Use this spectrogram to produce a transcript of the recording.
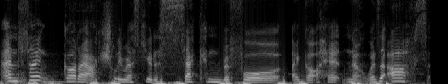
And thank God I actually rescued a second before I got hit. No, was it after?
